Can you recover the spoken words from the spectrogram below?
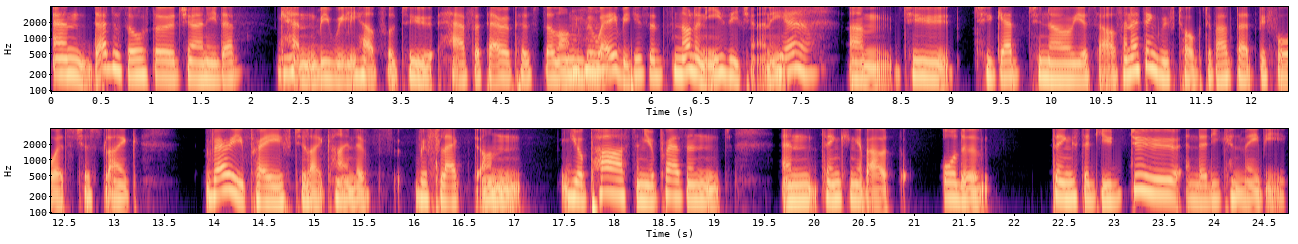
And that is also a journey that can be really helpful to have a therapist along mm-hmm. the way because it's not an easy journey. Yeah. Um, to to get to know yourself, and I think we've talked about that before. It's just like very brave to like kind of reflect on your past and your present and thinking about all the things that you do and that you can maybe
